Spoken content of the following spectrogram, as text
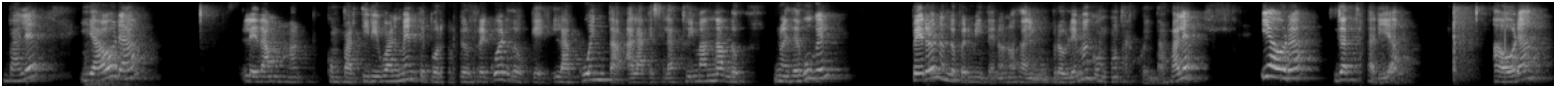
¿vale? Y ahora le damos a compartir igualmente porque os recuerdo que la cuenta a la que se la estoy mandando no es de Google, pero nos lo permite, no nos da ningún problema con otras cuentas, ¿vale? Y ahora ya estaría. Ahora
